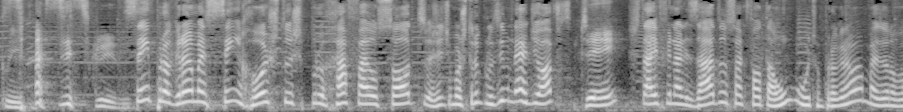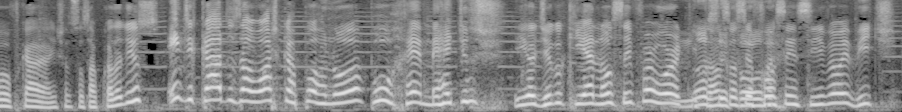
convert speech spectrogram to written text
Creed. Assassin's Creed. Sem programas, sem rostos pro Rafael Soltz. A gente mostrou, inclusive, no Nerd Office. Sim. Está aí finalizado, só que falta um, o último programa, mas eu não vou ficar enchendo seu saco por causa disso. Indicados ao Oscar pornô por remédios. E eu digo que é no safe for work. No então, se você for for sensível, evite.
